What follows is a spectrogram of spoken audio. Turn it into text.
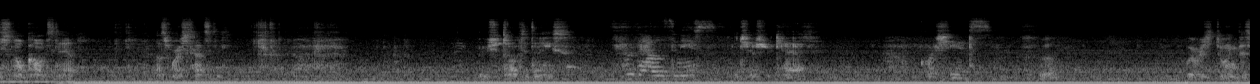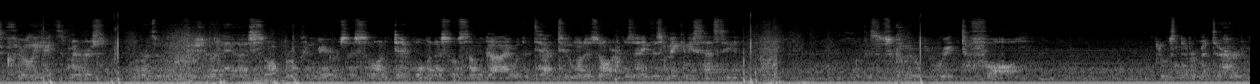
Snow cone stand. That's where it's tested. Maybe we should talk to Denise, Who the hell is Denise? the Cheshire Cat. Of course she is. Well, whoever's doing this clearly hates mirrors. Lorenzo, the vision head. I saw broken mirrors. I saw a dead woman. I saw some guy with a tattoo on his arm. Does any of this make any sense to you? Look, this is clearly rigged to fall. But it was never meant to hurt him.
